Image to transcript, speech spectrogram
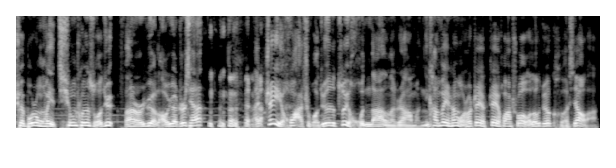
却不用为青春所惧，反而越老越值钱。哎，这话是我觉得最混蛋了，知道吗？你看为什么我说这这话说我都觉得可笑啊？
